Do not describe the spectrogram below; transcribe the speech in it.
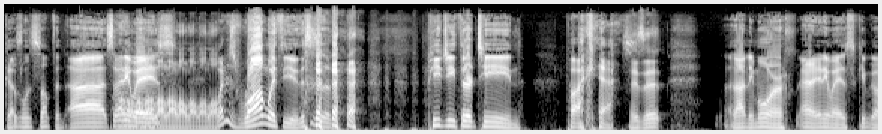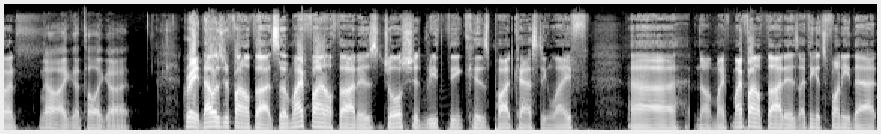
guzzling something. Uh, so anyways, what is wrong with you? This is a PG-13 podcast. Is it? Not anymore. All right. Anyways, keep going. No, I, that's all I got. Great. That was your final thought. So my final thought is Joel should rethink his podcasting life. Uh, no, my my final thought is I think it's funny that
